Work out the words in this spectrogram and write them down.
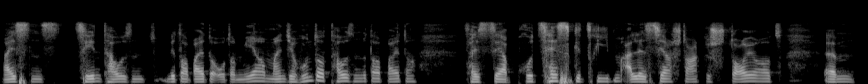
meistens 10.000 Mitarbeiter oder mehr, manche 100.000 Mitarbeiter. Das heißt, sehr prozessgetrieben, alles sehr stark gesteuert. Ähm,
